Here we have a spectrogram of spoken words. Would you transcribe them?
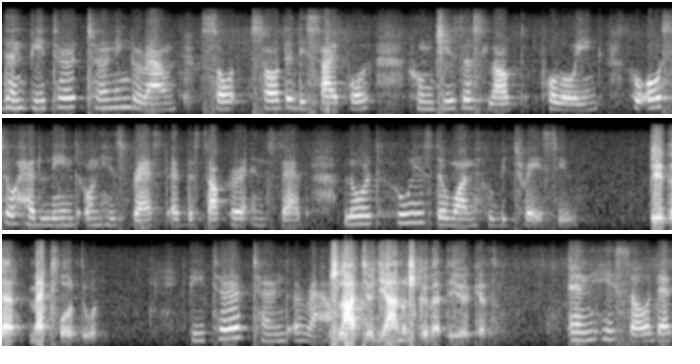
Then Peter, turning around, saw, saw the disciple whom Jesus loved following, who also had leaned on his breast at the supper and said, Lord, who is the one who betrays you? Péter megfordul, Peter turned és around látja, hogy János követi őket. and he saw that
